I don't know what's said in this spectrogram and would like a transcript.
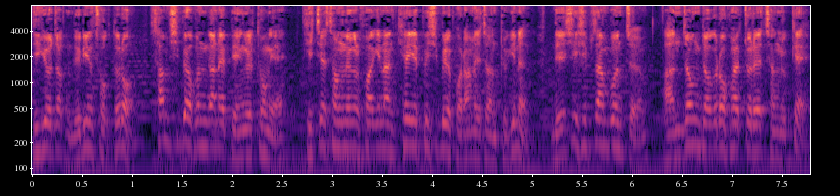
비교적 느린 속도로 30여 분간의 비행을 통해 기체 성능을 확인한 KF-21 보라매 전투기는 4시 13분쯤 안정적으로 활주로에 착륙해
